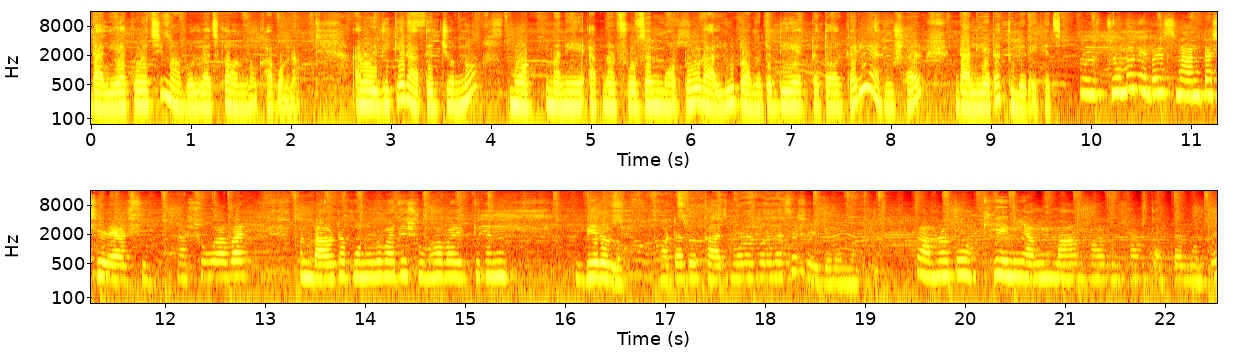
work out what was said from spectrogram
ডালিয়া করেছি, মা বলল আজকে অন্ন খাব না। আর ওইদিকে রাতের জন্য মট মানে আপনার ফ্রোজেন মটর, আলু, টমেটো দিয়ে একটা তরকারি আর রুষার ডালিয়াটা তুলে রেখেছি। চলুন এবার স্নানটা সেরে আসি। আর শুভ আবার বারোটা পনেরো বাজে, শুভ আবার একটুখানি বেরোলো। হঠাৎ ওর কাজ মনে পড়ে গেছে, সেই বেরোলো। তো আমরা তো খেয়ে নিই, আমি, মা, আর রুষা একটার মধ্যে।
